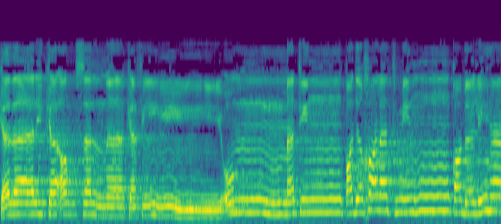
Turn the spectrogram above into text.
كذلك ارسلناك في امه قد خلت من قبلها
